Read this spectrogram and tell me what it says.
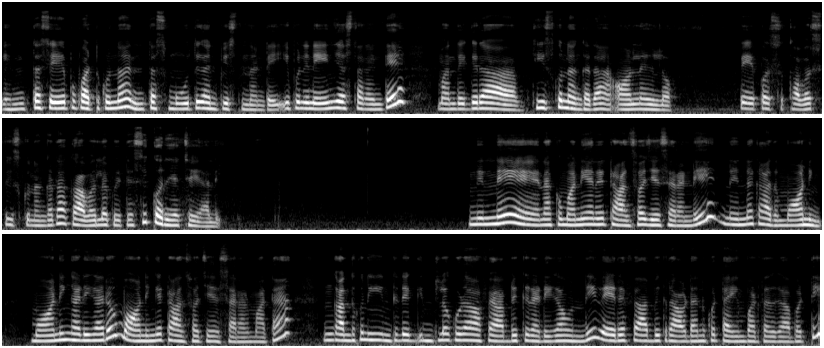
ఎంతసేపు పట్టుకున్నా ఎంత స్మూత్గా అనిపిస్తుందంటే ఇప్పుడు నేను ఏం చేస్తానంటే మన దగ్గర తీసుకున్నాం కదా ఆన్లైన్లో పేపర్స్ కవర్స్ తీసుకున్నాం కదా ఆ కవర్లో పెట్టేసి కొరియర్ చేయాలి. నిన్నే నాకు మనీ అనేది ట్రాన్స్ఫర్ చేశారండి. నిన్న కాదు మార్నింగ్. మార్నింగ్ అడిగారు మార్నింగే ట్రాన్స్ఫర్ చేశారనమాట ఇంకా అందుకు నీ ఇంటి దగ్గర ఇంట్లో కూడా ఫ్యాబ్రిక్ రెడీగా ఉంది. వేరే ఫ్యాబ్రిక్ రావడానికి టైం పడుతుంది కాబట్టి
